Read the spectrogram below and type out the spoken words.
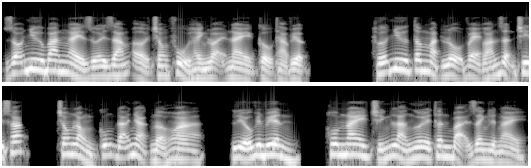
rõ như ban ngày dưới dám ở trong phủ hành loại này cậu thả việc. Hứa như tâm mặt lộ vẻ oán giận chi sắc, trong lòng cũng đã nhạc nở hoa, liếu viên viên, hôm nay chính là ngươi thân bại danh liệt ngày.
